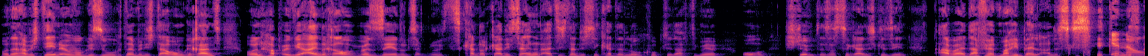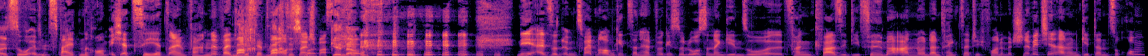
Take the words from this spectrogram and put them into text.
Und dann habe ich den irgendwo gesucht, dann bin ich da rumgerannt und habe irgendwie einen Raum übersehen und das kann doch gar nicht sein. Und als ich dann durch den Katalog guckte, dachte mir, oh, stimmt, das hast du gar nicht gesehen. Aber dafür hat Maribel alles gesehen. Genau, das heißt, so im zweiten Raum. Ich erzähle jetzt einfach, ne, weil mach, du bist jetzt mach raus. Nein, Spaß. Genau. nee, also im zweiten Raum geht es dann halt wirklich so los und dann gehen so, fangen quasi die Filme an und dann fängt es natürlich vorne mit Schneewittchen an und geht dann so rum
